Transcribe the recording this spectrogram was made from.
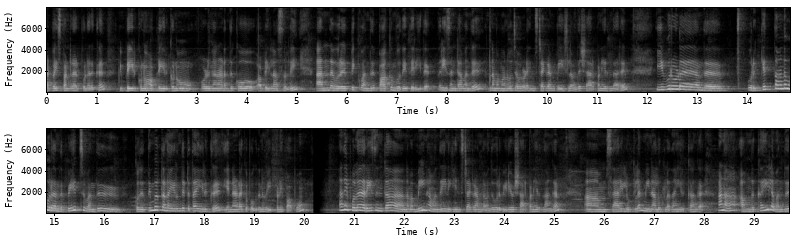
அட்வைஸ் பண்ணுறாரு போல இருக்கு. இப்படி இருக்கணும் அப்படி இருக்கணும் ஒழுங்காக நடந்துக்கோ அப்படிலாம் சொல்லி அந்த ஒரு பிக் வந்து பார்க்கும்போதே தெரியுது. ரீசெண்டாக வந்து நம்ம மனோஜ் அவரோட இன்ஸ்டாகிராம் பேஜில் வந்து ஷேர் பண்ணியிருந்தாரு. இவரோட அந்த ஒரு கெத்தான ஒரு அந்த பேச்சு வந்து கொஞ்சம் திமிர்த்தனம் இருந்துட்டு தான் இருக்குது என்ன நடக்க போகுதுன்னு வெயிட் பண்ணி பார்ப்போம். அதே போல் ரீசெண்டாக நம்ம மீனா வந்து இன்றைக்கி இன்ஸ்டாகிராமில் வந்து ஒரு வீடியோ ஷேர் பண்ணியிருந்தாங்க. சாரீ லுக்கில் மீனா லுக்கில் தான் இருக்காங்க. ஆனால் அவங்க கையில் வந்து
